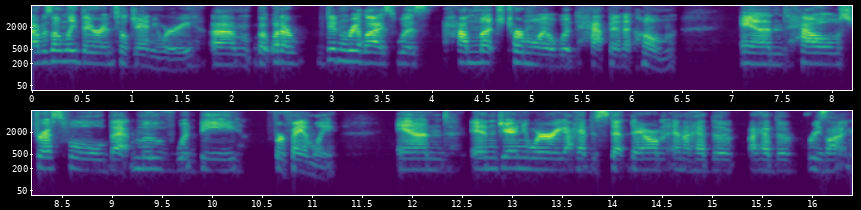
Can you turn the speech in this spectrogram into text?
i was only there until january um, but what i didn't realize was how much turmoil would happen at home and how stressful that move would be for family. And in january i had to step down and i had to i had to resign.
